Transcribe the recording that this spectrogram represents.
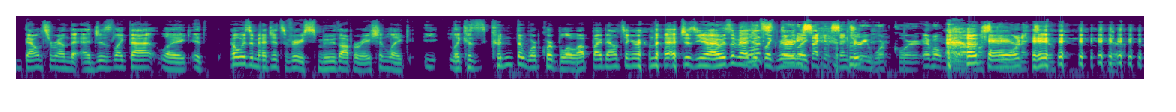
bounce around the edges like that, like it. I always imagine it's a very smooth operation, like, like, cause couldn't the warp core blow up by bouncing around the edges? You know, I always imagine Well, it's like very like 32nd century warp core. It won't blow up unless okay, want it to.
